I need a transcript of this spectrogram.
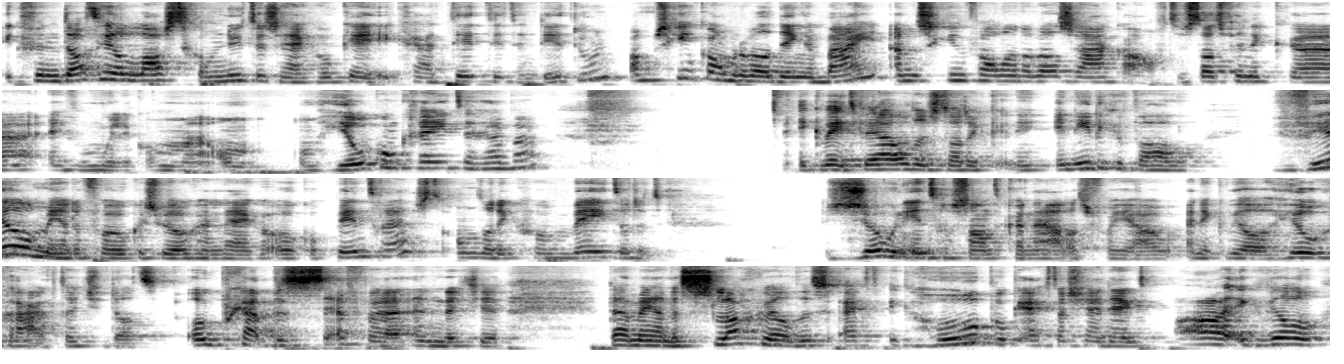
ik vind dat heel lastig om nu te zeggen: oké, ik ga dit, dit en dit doen. Maar misschien komen er wel dingen bij en misschien vallen er wel zaken af. Dus dat vind ik uh, even moeilijk om, uh, om, om heel concreet te hebben. Ik weet wel dus dat ik in, in ieder geval veel meer de focus wil gaan leggen ook op Pinterest. Omdat ik gewoon weet dat het zo'n interessant kanaal is voor jou. En ik wil heel graag dat je dat ook gaat beseffen en dat je daarmee aan de slag wil. Dus echt, ik hoop ook echt als jij denkt, ah, ik, wil,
